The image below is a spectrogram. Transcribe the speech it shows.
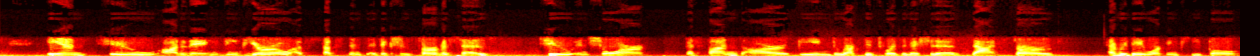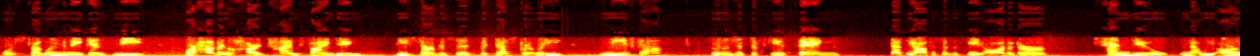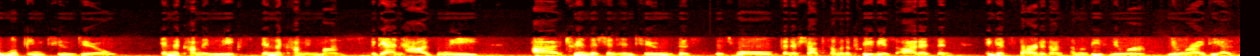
and to auditing the Bureau of Substance Addiction Services to ensure that funds are being directed towards initiatives that serve everyday working people who are struggling to make ends meet, who are having a hard time finding these services but desperately need them. So those are just a few things that the Office of the State Auditor can do and that we are looking to do in the coming weeks, in the coming months. Again, as we uh, transition into this, this role, finish up some of the previous audits, and, and get started on some of these newer newer ideas.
